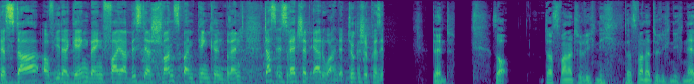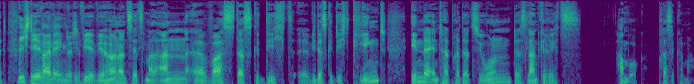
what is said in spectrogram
Der Star auf jeder Gangbang-Feier, bis der Schwanz beim Pinkeln brennt. Das ist Recep Erdogan, der türkische Präsident. So, das war natürlich nicht, das war natürlich nicht nett. Nicht die wir, feine Englisch. Wir, wir hören uns jetzt mal an, äh, was das Gedicht, äh, wie das Gedicht klingt in der Interpretation des Landgerichts Hamburg, Pressekammer.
